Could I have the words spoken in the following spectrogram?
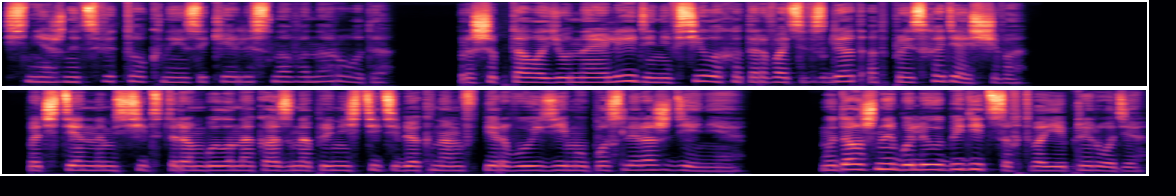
«Снежный цветок на языке лесного народа», прошептала юная леди, не в силах оторвать взгляд от происходящего. «Почтенным Ситтерам было наказано принести тебя к нам в первую зиму после рождения. Мы должны были убедиться в твоей природе.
